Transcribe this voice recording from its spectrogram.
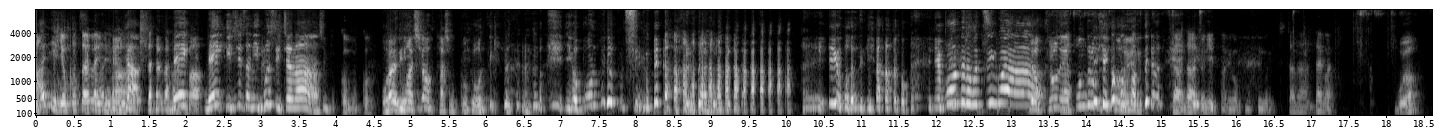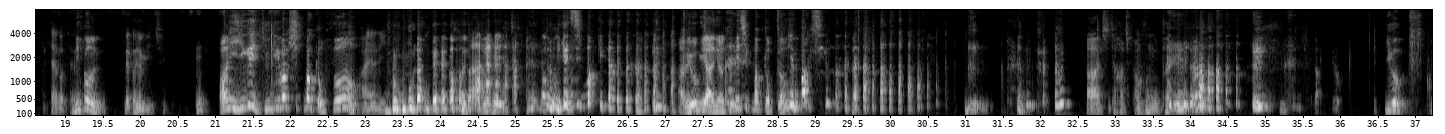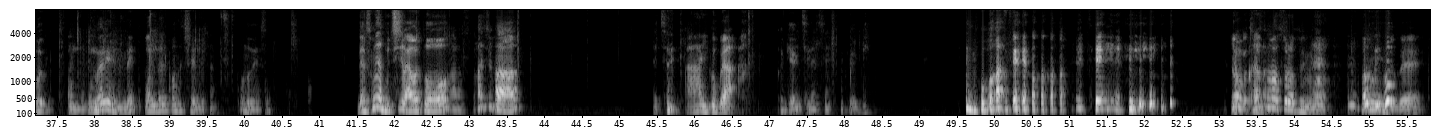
아니, 이거 잘라 이제. 야, 잘라. 내, 봐. 내 기준선 이쁠 수 있잖아. 다시 묶어, 묶어. 빨리 동아 시간 다시 묶고. 이거 어떻게, 이거 본드로 붙인 거야. 이거 어떻게 하라고. 이거 본드로 붙인 거야. 야 그러네 본드로 붙인 거네. 자, 자 여기 있어. 이거 묶은 거 있지. 짜잔, 새 거야. 뭐야? 새 거, 새 거. 네 거는 내건 여기 있지. 아니 이게 두 개씩밖에 없어. 아니야, 이. 뭐라고요? 두 개씩밖에 안아 여기 아니라 두 개씩밖에 없다고. 두 개 빡신 아 진짜 같이 방송 못하네. 이거, 그거, 어, 그거 거. 해야겠는데? 본드? 본드 칠했네. 본드 왜 했어? 내 손에 묻히지 말고 또. 알았어. 하지 마. 됐지. 아 이거 뭐야? 오케이, 오케이. 오케이. 뭐 하세요? 제- 야거 잘라. 크리스마스라서 임마 왜?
